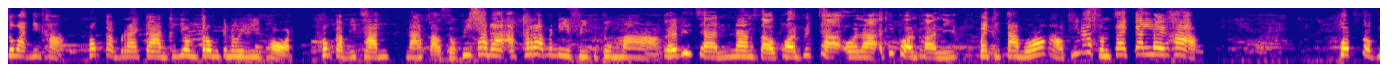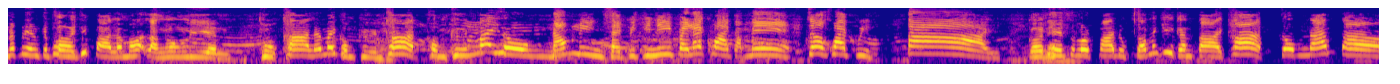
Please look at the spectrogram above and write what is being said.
สวัสดีค่ะ พบกับรายการขยมตรงกนยรีพอร์ต พบกับดิฉัน นางสาวโสภิชาดาอัครบดีศรีปทุมมา และดิฉันนางสาวพรพิชชาโอลาอธิพรพาณิชย์ไปติดตามหัวข้อข่าวที่น่าสนใจกันเลยค่ะ พบศพนักเรียนกระเทยที่ป่าละเมาะหลังโรงเรียน ถูกฆ่าและไม่ข่มขืนคาดข่มขืนไม่ลง น้องลิงใส่บิกินี่ไปไล่ควายกับแม่ เจอควายขวิดตาย เกิดเหตุสลดปลาดุกสามัคคีกันตายคาด จมน้ำตาย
